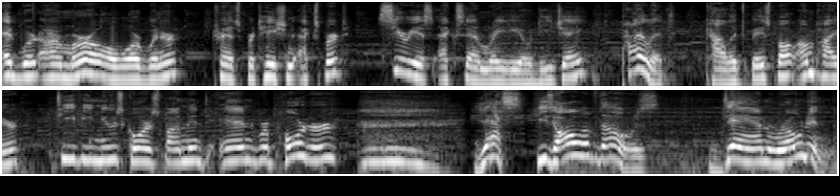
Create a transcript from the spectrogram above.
Edward R. Murrow Award winner, transportation expert, Sirius XM radio DJ, pilot, college baseball umpire, TV news correspondent, and reporter. yes, he's all of those. Dan Ronan.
